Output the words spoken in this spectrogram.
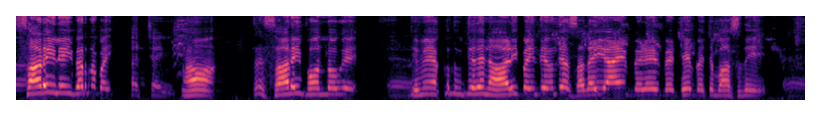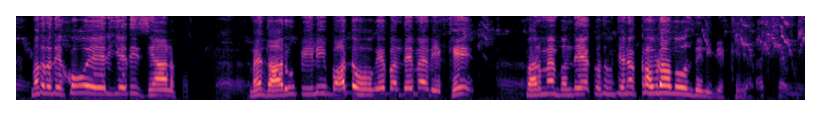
ਸਾਰੇ ਹੀ ਲਈ ਫਿਰਨ ਬਾਈ ਅੱਛਾ ਜੀ ਹਾਂ ਤੇ ਸਾਰੇ ਹੀ ਫੁੱਲ ਹੋ ਗਏ ਹਾਂ, ਜਿਵੇਂ ਇੱਕ ਦੂਜੇ ਦੇ ਨਾਲ ਹੀ ਪੈਂਦੇ ਹੁੰਦੇ ਆ ਸਦਾ ਹੀ ਆਏ ਬੇੜੇ ਬੈਠੇ ਵਿੱਚ ਵੱਸਦੇ ਹਾਂ, ਮਤਲਬ ਦੇਖੋ ਉਹ ਏਰੀਏ ਦੀ ਸਿਆਣਪ ਹਾਂ, ਮੈਂ दारू ਪੀ ਲਈ ਵੱਧ ਹੋ ਗਏ ਬੰਦੇ ਮੈਂ ਵੇਖੇ ਪਰ ਮੈਂ ਬੰਦੇ ਇੱਕ ਦੂਜੇ ਨਾਲ ਕੌੜਾ ਬੋਲਦੇ ਨਹੀਂ ਵੇਖੇ ਯਾਰ ਅੱਛਾ ਜੀ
